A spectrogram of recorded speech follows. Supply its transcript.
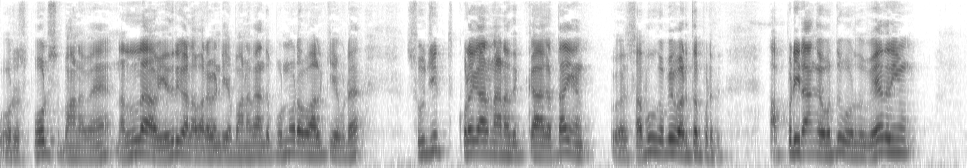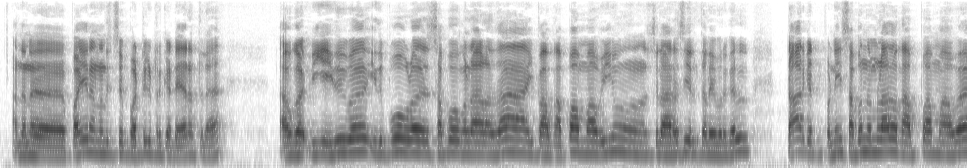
ஒரு ஸ்போர்ட்ஸ் மாணவன் நல்ல எதிர்காலம் வர வேண்டிய மாணவன். அந்த பொண்ணோட வாழ்க்கையை விட சுஜித் கொலைகாரனானதுக்காகத்தான் என் சமூகமே வருத்தப்படுது. அப்படி நாங்கள் வந்து ஒரு வேதனையும் அந்த பையனை நினச்சி பட்டுக்கிட்டு இருக்க நேரத்தில் அவங்க இது இது போல சம்பவங்களால தான் இப்போ அவங்க அப்பா அம்மாவையும் சில அரசியல் தலைவர்கள் டார்கெட் பண்ணி சம்மந்தமில்லாத அவங்க அப்பா அம்மாவை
